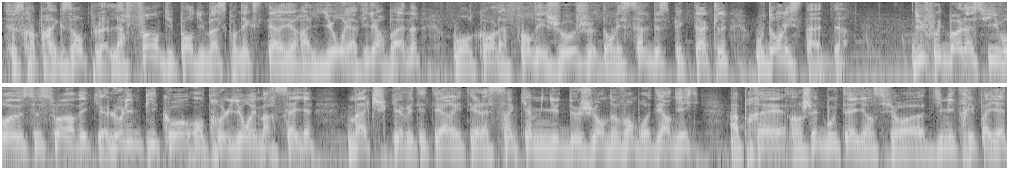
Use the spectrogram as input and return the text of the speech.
Ce sera par exemple la fin du port du masque en extérieur à Lyon et à Villeurbanne ou encore la fin des jauges dans les salles de spectacle ou dans les stades. Du football à suivre ce soir avec l'Olympico entre Lyon et Marseille. Match qui avait été arrêté à la cinquième minute de jeu en novembre dernier après un jet de bouteille hein, sur euh, Dimitri Payet.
